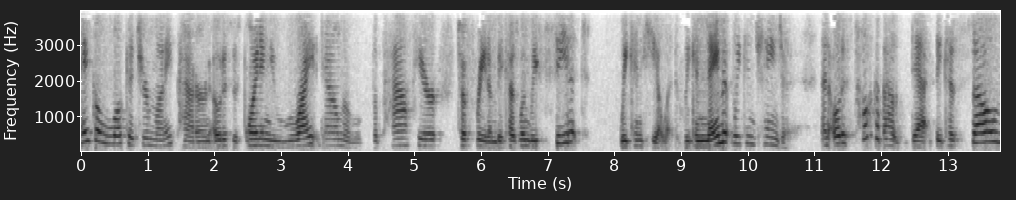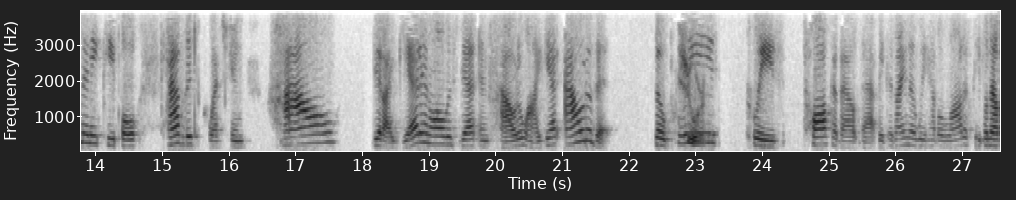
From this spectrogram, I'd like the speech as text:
take a look at your money pattern. Otis is pointing you right down the, the path here to freedom because when we see it, we can heal it. We can name it, we can change it. And Otis, talk about debt because so many people have this question, how did I get in all this debt and how do I get out of it? So please, sure. please talk about that because I know we have a lot of people. Now,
